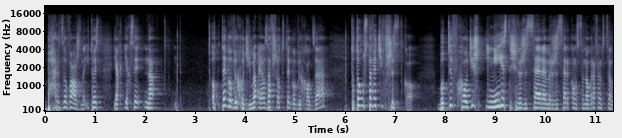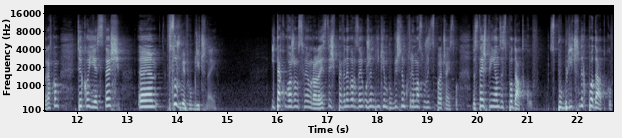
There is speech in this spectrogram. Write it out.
bardzo ważne. I to jest, jak, jak sobie na, od tego wychodzimy, a ja zawsze od tego wychodzę, to to ustawia ci wszystko. Bo ty wchodzisz i nie jesteś reżyserem, reżyserką, scenografem, scenografką, tylko jesteś w służbie publicznej. I tak uważam swoją rolę. Jesteś pewnego rodzaju urzędnikiem publicznym, który ma służyć społeczeństwu. Dostajesz pieniądze z podatków, z publicznych podatków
